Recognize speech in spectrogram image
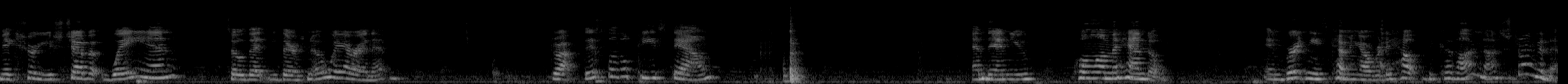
Make sure you shove it way in so that there's no wear in it. Drop this little piece down. And then you pull on the handle. And Brittany's coming over to help because I'm not strong enough.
